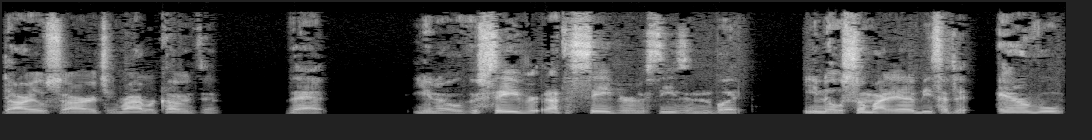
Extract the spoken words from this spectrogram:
Dario Saric and Robert Covington, that you know the savior, not the savior of the season, but you know somebody that would be such an integral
